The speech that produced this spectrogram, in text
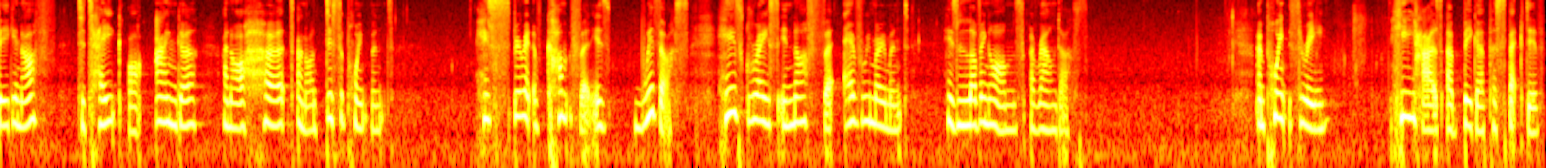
big enough to take our anger and our hurt and our disappointment. His spirit of comfort is with us his grace enough for every moment, His loving arms around us. And point three, He has a bigger perspective,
